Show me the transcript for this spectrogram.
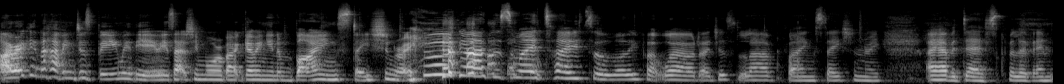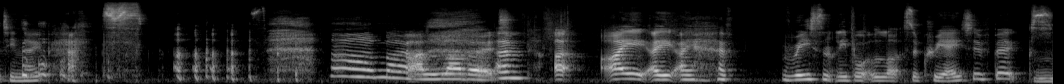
I reckon having just been with you, it's actually more about going in and buying stationery. oh god, that's my total lollipop world. I just love buying stationery. I have a desk full of empty notepads. oh no, I love it. Um, I, I, I I have recently bought lots of creative books,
